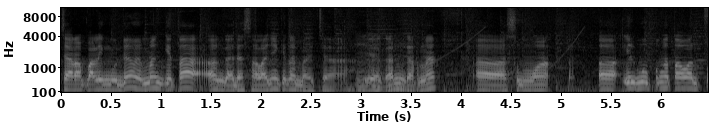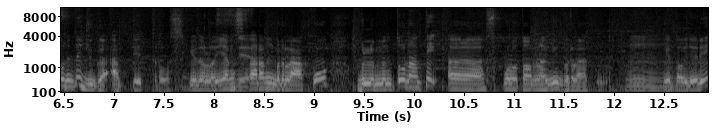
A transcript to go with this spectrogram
cara paling mudah memang kita eh, nggak ada salahnya kita baca, ya kan? Karena eh, semua eh, ilmu pengetahuan pun itu juga update terus, gitu loh. Yang Iya. sekarang berlaku belum tentu nanti eh, 10 tahun lagi berlaku, gitu. Jadi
